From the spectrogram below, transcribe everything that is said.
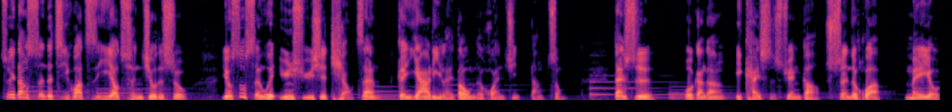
所以，当神的计划旨意要成就的时候，有时候神会允许一些挑战跟压力来到我们的环境当中。但是我刚刚一开始宣告，神的话没有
